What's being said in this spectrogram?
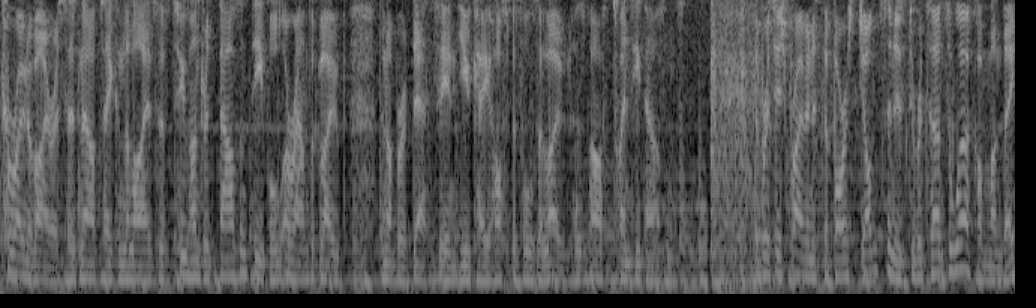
Coronavirus has now taken the lives of 200,000 people around the globe. The number of deaths in UK hospitals alone has passed 20,000. The British Prime Minister Boris Johnson is to return to work on Monday,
